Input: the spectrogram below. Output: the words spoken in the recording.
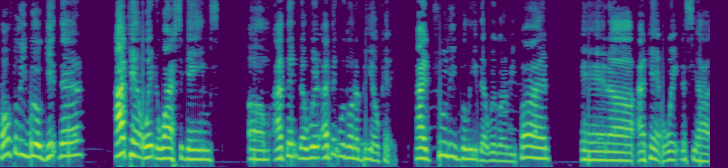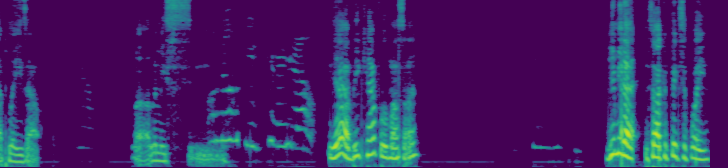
Hopefully, we'll get there. I can't wait to watch the games. Um, I think that we're I think we're going to be okay. I truly believe that we're going to be fine, and uh, I can't wait to see how it plays out. Uh, let me see. Oh no, he turned out. Yeah, be careful, my son. Give me that so I can fix it for you.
